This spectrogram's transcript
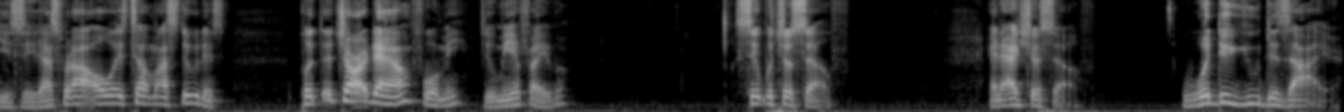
You see, that's what I always tell my students. Put the chart down for me. Do me a favor. Sit with yourself and ask yourself, what do you desire?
